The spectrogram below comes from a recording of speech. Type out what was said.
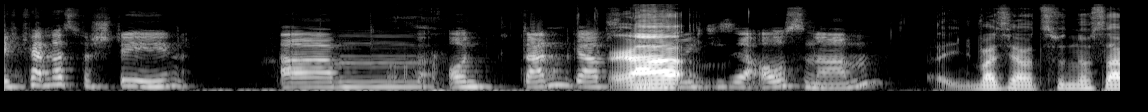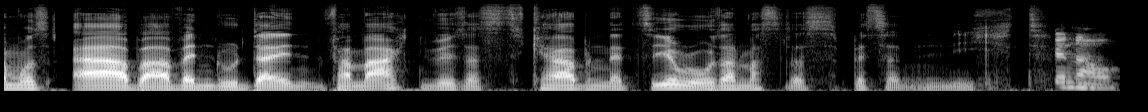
Ich kann das verstehen. Ähm, und dann gab es ja, natürlich diese Ausnahmen. Was ich dazu noch sagen muss, aber wenn du dein vermarkten willst als Carbon Net Zero, dann machst du das besser nicht. Genau.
